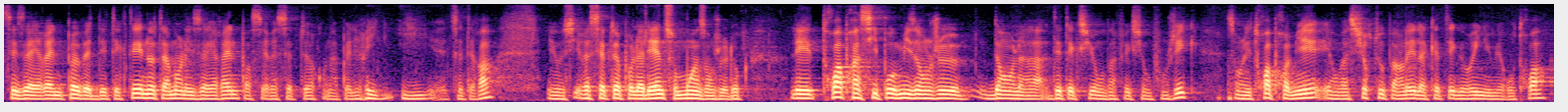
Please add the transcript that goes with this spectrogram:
ces ARN peuvent être détectés, notamment les ARN par ces récepteurs qu'on appelle RIG-I, etc. Et aussi, récepteurs pour l'ADN sont moins en jeu. Donc, les trois principaux mis en jeu dans la détection d'infections fongiques sont les trois premiers, et on va surtout parler de la catégorie numéro 3,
